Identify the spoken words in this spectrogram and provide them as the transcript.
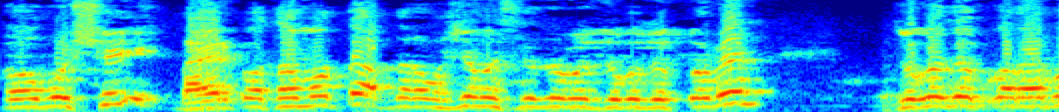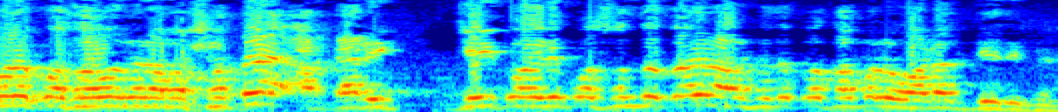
তো অবশ্যই ভাইয়ের কথা মতো আপনারা অবশ্যই আমার সাথে যোগাযোগ করবেন। যোগাযোগ করার পরে কথা বলবেন আমার সাথে আর গাড়ি যেই কোয়ালিটি পছন্দ করেন আমার সাথে কথা বলে অর্ডার দিয়ে দিবেন।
